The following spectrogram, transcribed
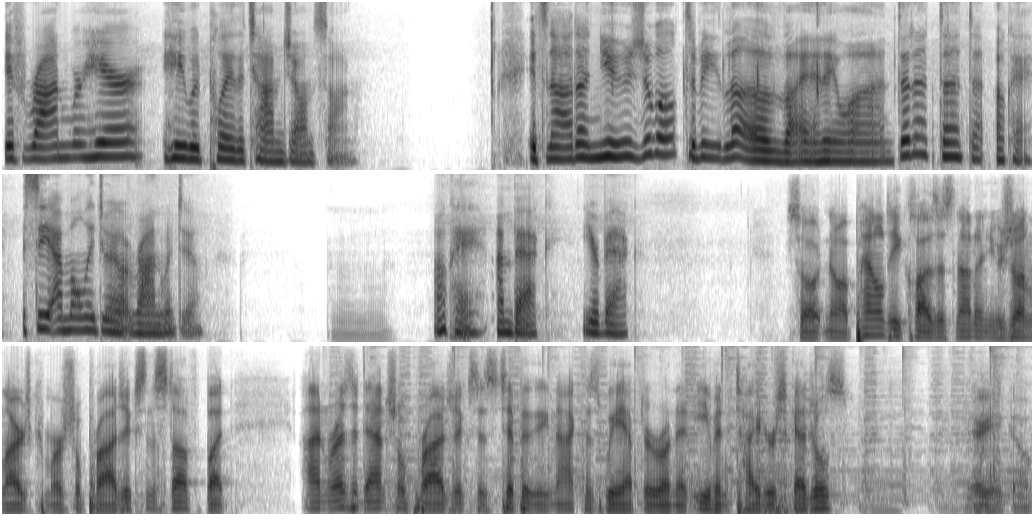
If Ron were here, he would play the Tom Jones song. It's not unusual to be loved by anyone. Da, da, da, da. Okay. See, I'm only doing what Ron would do. Hmm. Okay, I'm back. You're back. So no, a penalty clause. It's not unusual in large commercial projects and stuff, but on residential projects, it's typically not because we have to run at even tighter schedules. There you go.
